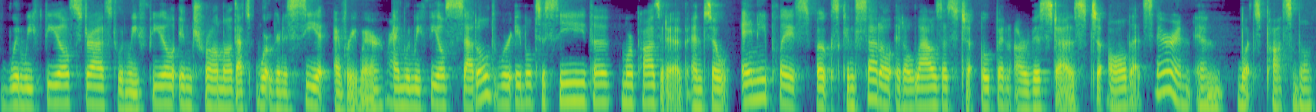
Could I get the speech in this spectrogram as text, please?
when we feel stressed, when we feel in trauma, that's we're going to see it everywhere. Right. And when we feel settled, we're able to see the more positive. And so any place folks can settle, it allows us to open our vistas to all that's there and, and what's possible.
